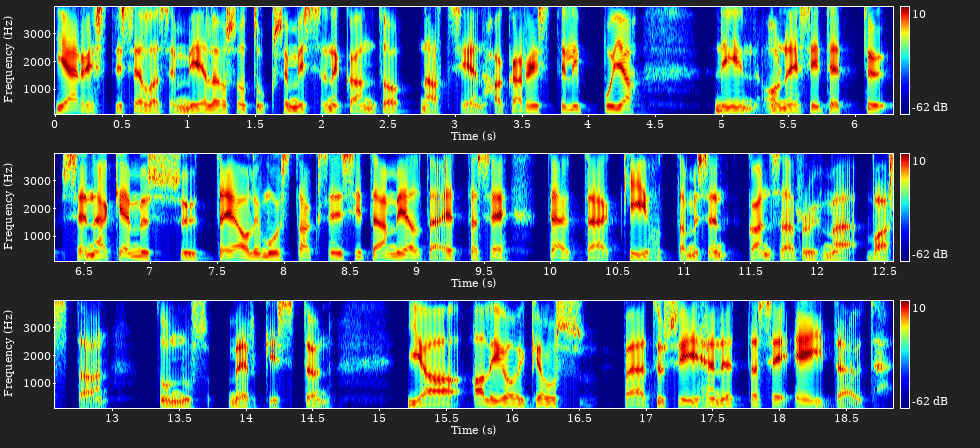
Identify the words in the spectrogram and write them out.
järjesti sellaisen mielenosoituksen, missä ne kanto natsien hakaristilippuja, niin on esitetty se näkemys, syyttäjä oli muistaakseni sitä mieltä, että se täyttää kiihottamisen kansanryhmää vastaan tunnusmerkistön. Ja alioikeus päätyi siihen, että se ei täytä,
